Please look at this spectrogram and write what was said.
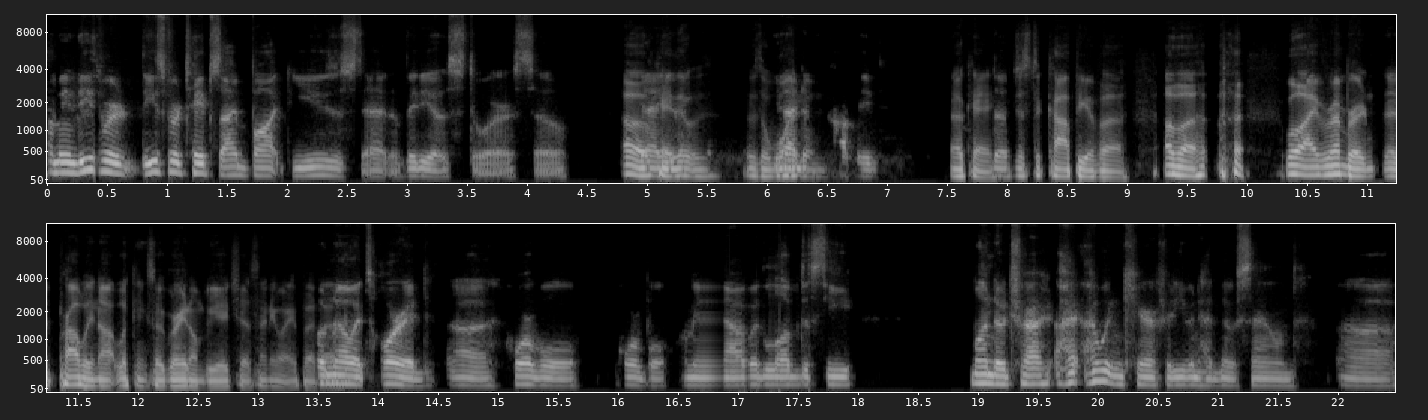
I mean, these were these were tapes I bought used at a video store. So oh, Yeah, okay. That was it was a you had to one. copy. Okay, the- just a copy of a of a. well, I remember it probably not looking so great on VHS anyway. But Oh uh, no, it's horrid, uh, horrible, horrible. I mean, I would love to see Mondo track. I, I wouldn't care if it even had no sound. Uh,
